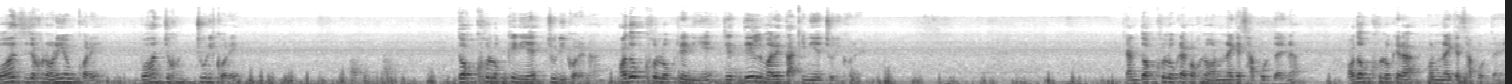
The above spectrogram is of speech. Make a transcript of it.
বস যখন অনিয়ম করে বস যখন চুরি করে, দক্ষ লোককে নিয়ে চুরি করে না, অদক্ষ লোককে নিয়ে যে তেল মারে তাকে নিয়ে চুরি করে। কারণ দক্ষ লোকরা কখনো অন্যায়কে সাপোর্ট দেয় না, অদক্ষ লোকেরা অন্যায়কে সাপোর্ট দেয়।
